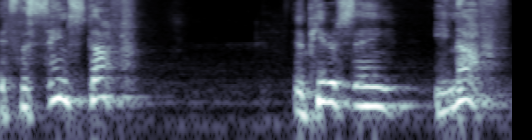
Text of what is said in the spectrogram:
it's the same stuff. And Peter's saying, enough.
